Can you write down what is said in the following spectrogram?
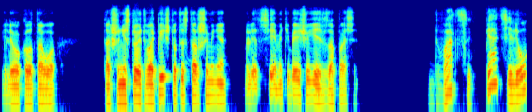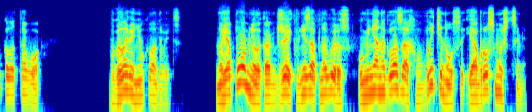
или около того. Так что не стоит вопить, что ты старше меня. Лет семь у тебя еще есть в запасе. Двадцать пять или около того. В голове не укладывается. Но я помнила, как Джейк внезапно вырос, у меня на глазах вытянулся и оброс мышцами.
